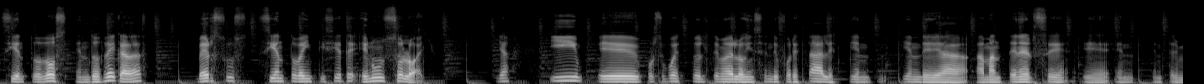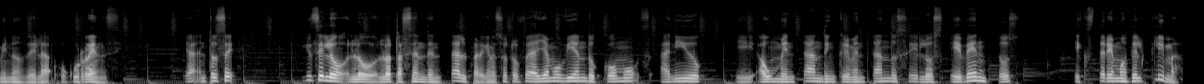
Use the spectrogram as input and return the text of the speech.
102 en dos décadas versus 127 en un solo año. ¿ya? Y eh, por supuesto el tema de los incendios forestales tien- tiende a, mantenerse eh, en, términos de la ocurrencia. ¿ya? Entonces, fíjense lo, lo- lo trascendental para que nosotros vayamos viendo cómo han ido eh, aumentando, incrementándose los eventos extremos del clima.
